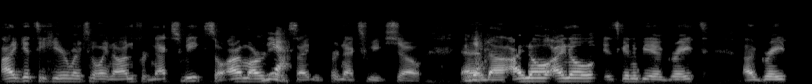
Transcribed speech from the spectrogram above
I get to hear what's going on for next week, so I'm already Yeah. excited for next week's show. And uh, I know I know it's going to be a great a great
